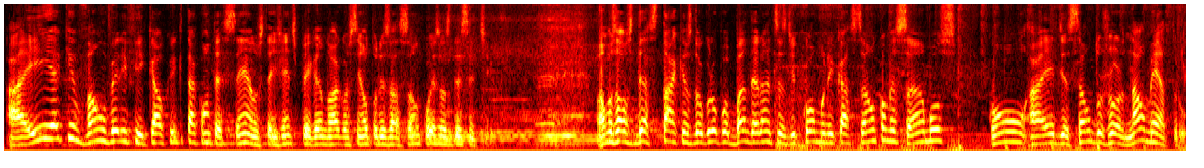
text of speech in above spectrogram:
aí é que vão verificar o que está acontecendo, se tem gente pegando água sem autorização, coisas desse tipo. Vamos aos destaques do Grupo Bandeirantes de Comunicação. Começamos com a edição do Jornal Metro.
